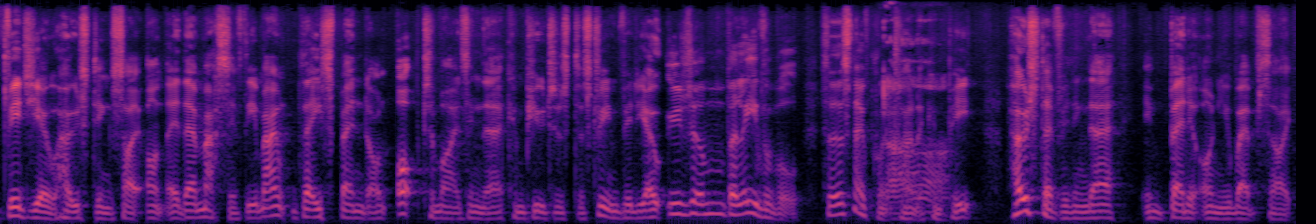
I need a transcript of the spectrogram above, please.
video hosting site, aren't they? They're massive. The amount they spend on optimizing their computers to stream video is unbelievable. So there's no point trying to ah. compete. Host everything there, embed it on your website.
